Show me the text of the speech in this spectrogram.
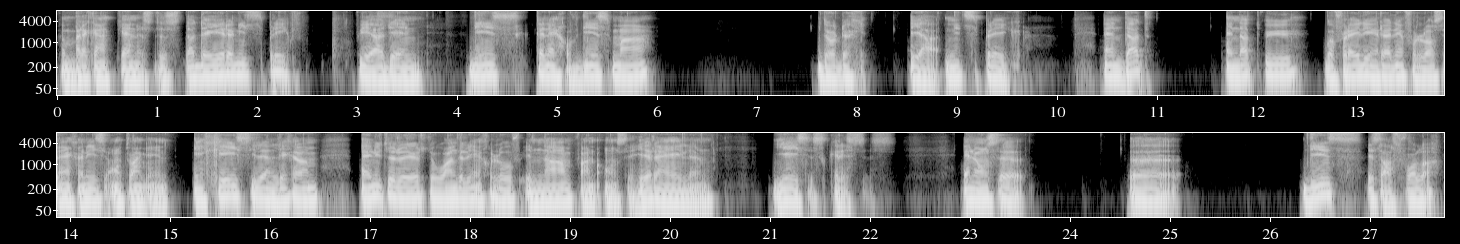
gebrek aan kennis. Dus dat de Heer niet spreekt via de dienstknecht of dienstma, door de, ja, niet spreekt. En dat, en dat u bevrijding, redding, verlossing en genezing ontvangt in, in geest, ziel en lichaam en u te leert te wandelen in geloof in naam van onze Heer en Jezus Christus. En onze uh, dienst is als volgt.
